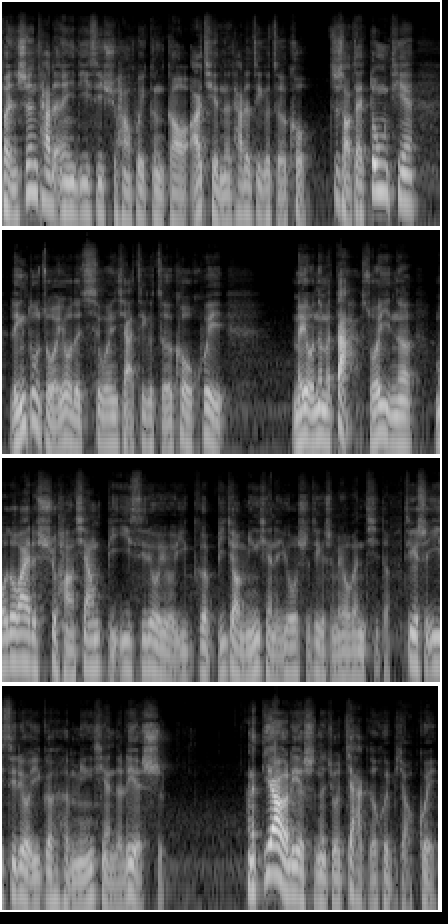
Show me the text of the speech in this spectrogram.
本身它的 NEDC 续航会更高，而且呢，它的这个折扣至少在冬天零度左右的气温下，这个折扣会没有那么大。所以呢，Model Y 的续航相比 EC6 有一个比较明显的优势，这个是没有问题的。这个是 EC6 一个很明显的劣势。那第二个劣势呢，就是价格会比较贵。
